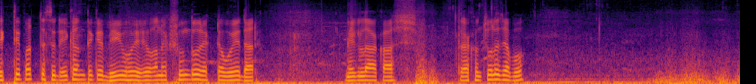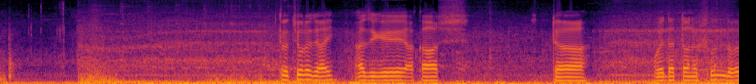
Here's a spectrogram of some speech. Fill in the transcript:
দেখতে পারতেছেন এখান থেকে ভিউ হয়ে অনেক সুন্দর একটা ওয়েদার মেঘলা আকাশ। তো এখন চলে যাব। তো চলে যাই। আজকে আকাশটা ওয়েদারটা অনেক সুন্দর।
